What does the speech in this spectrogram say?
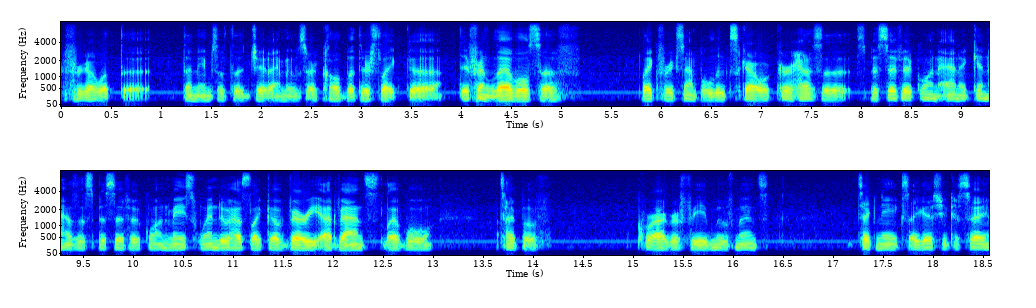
I forgot what the the names of the Jedi moves are called, but there's like uh, different levels of, like for example, Luke Skywalker has a specific one, Anakin has a specific one, Mace Windu has like a very advanced level type of choreography movements, techniques, I guess you could say.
